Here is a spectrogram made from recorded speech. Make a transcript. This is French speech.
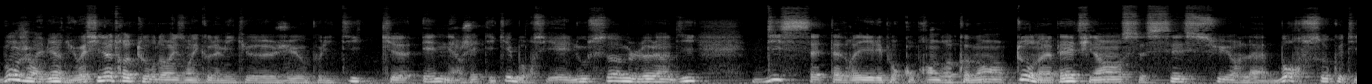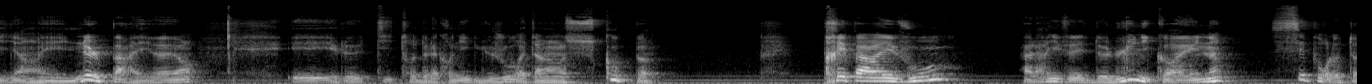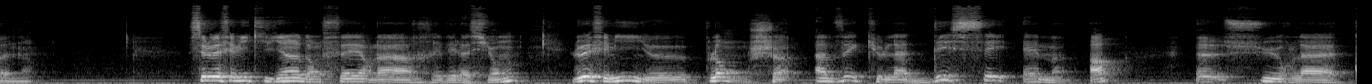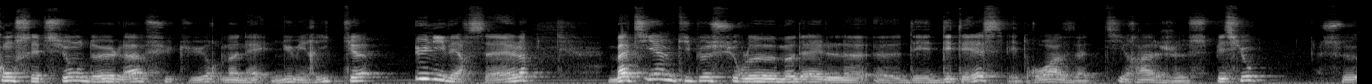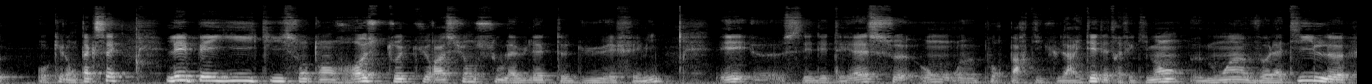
Bonjour et bienvenue. Voici notre tour d'horizon économique, géopolitique, énergétique et boursier. Nous sommes le lundi 17 avril et pour comprendre comment tourne la planète finance, c'est sur la bourse au quotidien et nulle part ailleurs. Et le titre de la chronique du jour est un scoop. Préparez-vous à l'arrivée de l'unicorn, c'est pour l'automne. C'est le FMI qui vient d'en faire la révélation. Le FMI euh, planche avec la DCMA euh, sur la conception de la future monnaie numérique universelle, bâtie un petit peu sur le modèle euh, des DTS, les droits à tirage spéciaux, auxquels ont accès les pays qui sont en restructuration sous la hulette du FMI. Et euh, ces DTS ont euh, pour particularité d'être effectivement euh, moins volatiles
